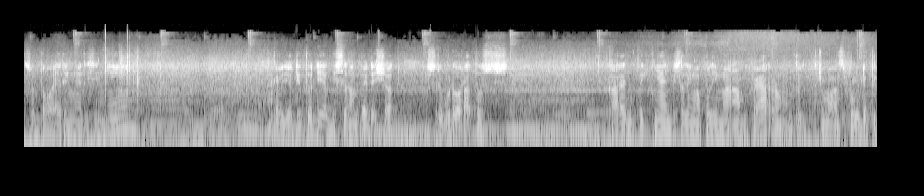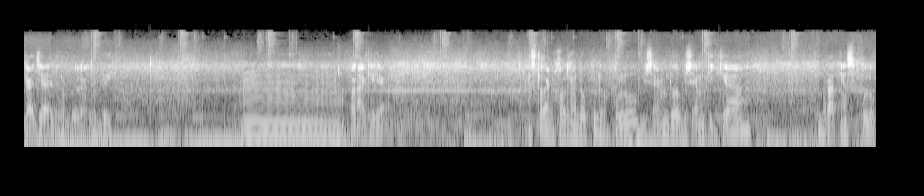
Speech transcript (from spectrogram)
Contoh wiringnya di sini. Oke, jadi tuh dia bisa sampai shot 1200 current peaknya bisa 55 ampere untuk cuma 10 detik aja boleh lebih. Hmm, apalagi ya? Setelah hole nya 20-20 bisa M2 bisa M3 beratnya 10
